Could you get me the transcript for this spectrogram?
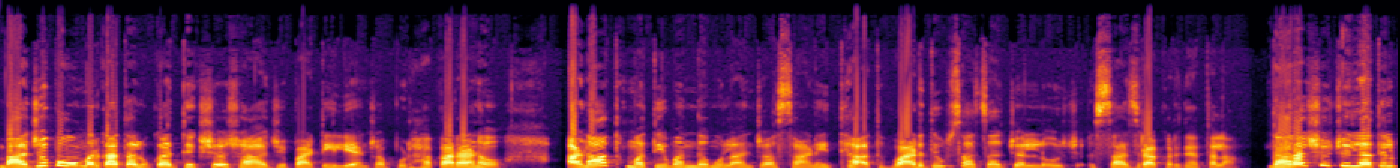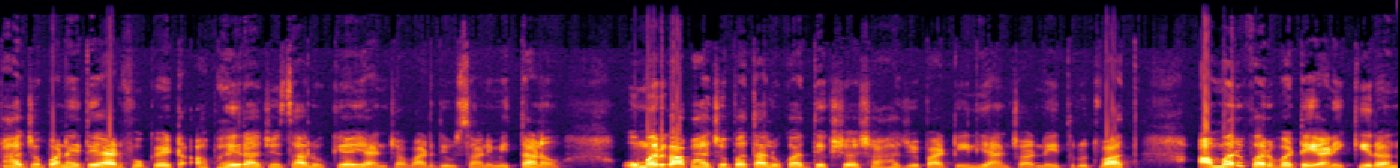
भाजप उमरगा तालुकाध्यक्ष शहाजी पाटील यांच्या पुढाकारानं अनाथ मतिवंद मुलांच्या सानिध्यात वाढदिवसाचा जल्लोष साजरा करण्यात आला. धाराशिव जिल्ह्यातील भाजप नेते ॲडव्होकेट अभयराजे चालुक्य यांच्या वाढदिवसानिमित्तानं उमरगा भाजप तालुकाध्यक्ष शहाजी पाटील यांच्या नेतृत्वात अमर वरवटे आणि किरण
